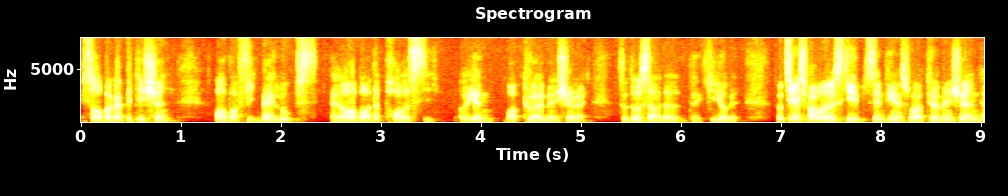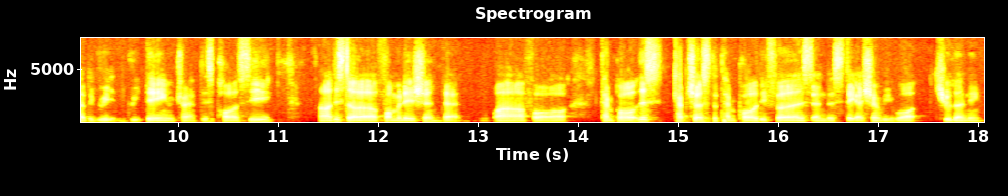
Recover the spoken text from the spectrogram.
It's all about repetition, all about feedback loops, and all about the policy. Again, what Thu Ya mentioned, right? So those are the, the key of it. So TX problem will skip, same thing as what Thu Ya mentioned, have the grid thing, try to have this policy. Uh, this is the formulation that uh, for temporal, this captures the temporal difference and the state action reward Q learning.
